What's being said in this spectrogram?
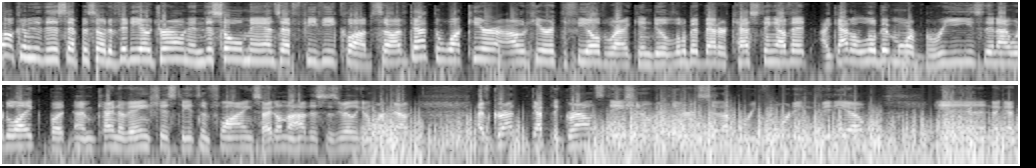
welcome to this episode of Video Drone and this old man's FPV club. So I've got the Walkera out here at the field where I can do a little bit better testing of it. I got a little bit more breeze than I would like, but I'm kind of anxious to get some flying, so I don't know how this is really going to work out. I've got, got the ground station over here set up recording video, and I got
